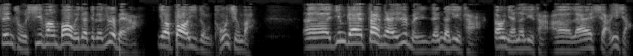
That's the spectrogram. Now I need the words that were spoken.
身处西方包围的这个日本啊，要抱一种同情吧，呃，应该站在日本人的立场，当年的立场啊来想一想。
